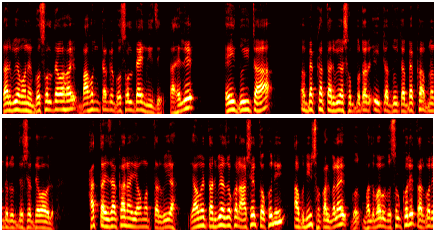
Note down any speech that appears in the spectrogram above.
তারবিয়া মানে গোসল দেওয়া হয়, বাহনটাকে গোসল দেয় নিজে। তাহলে এই দুইটা ব্যাখ্যা তারবিয়া শব্দটার, এইটা দুইটা ব্যাখ্যা আপনাদের উদ্দেশ্যে দেওয়া হলো। হাত্তা ইজাকানা ইয়ামত তারবিয়া। ইয়ামে তারবিয়া যখন আসে, তখনই আপনি সকালবেলায় ভালোভাবে গোসল করে তারপরে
